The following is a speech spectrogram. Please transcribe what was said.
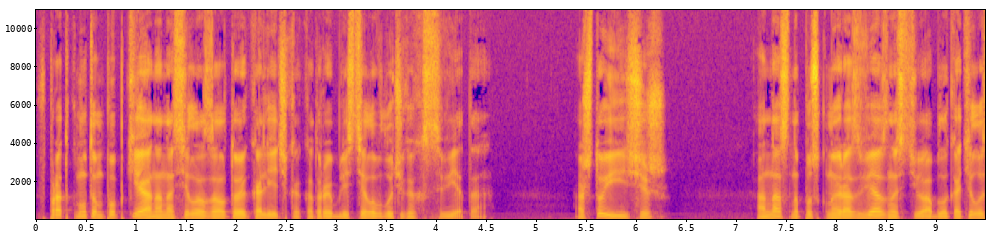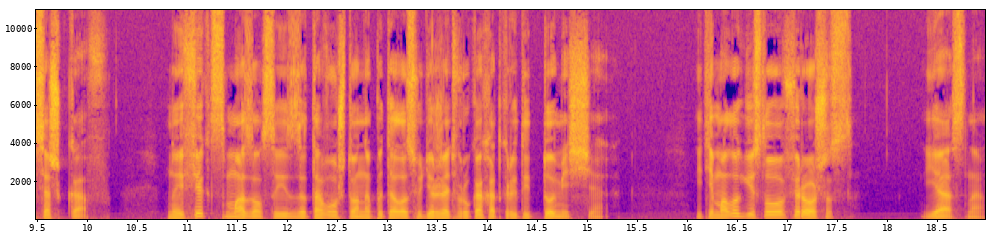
В проткнутом пупке она носила золотое колечко, которое блестело в лучиках света. «А что ищешь?» Она с напускной развязностью облокотилась о шкаф. Но эффект смазался из-за того, что она пыталась удержать в руках открытый томище. Этимологию слова «ферошес». «Ясно».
